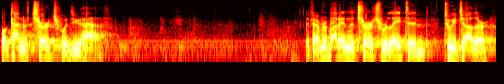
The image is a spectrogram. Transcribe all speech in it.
what kind of church would you have? If everybody in the church related to each other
